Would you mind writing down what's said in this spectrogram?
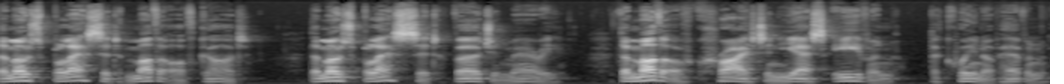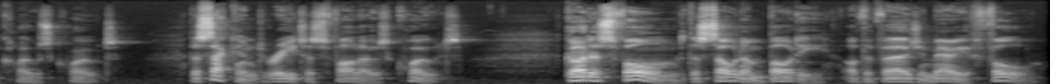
The most blessed Mother of God, the most blessed Virgin Mary, the Mother of Christ, and yes, even the Queen of Heaven. The second reads as follows quote, God has formed the soul and body of the Virgin Mary full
